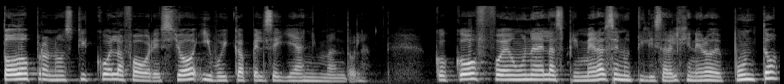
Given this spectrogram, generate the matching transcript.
todo pronóstico la favoreció y Boy Capel seguía animándola. Coco fue una de las primeras en utilizar el género de punto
